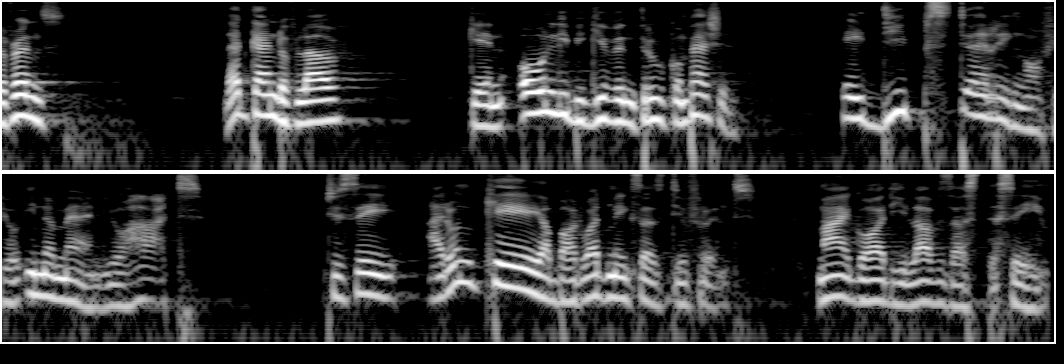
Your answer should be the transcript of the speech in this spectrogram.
So, friends, that kind of love can only be given through compassion, a deep stirring of your inner man, your heart, to say, I don't care about what makes us different. My God, He loves us the same.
